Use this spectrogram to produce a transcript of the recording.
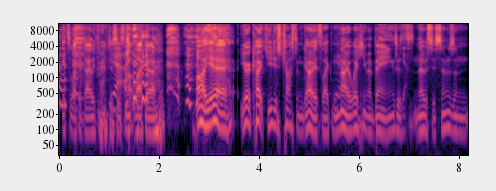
it's like a daily practice. Yeah. It's not like a, oh yeah, you're a coach. You just trust and go. It's like Yeah. no, we're human beings with Yeah. nervous systems, and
